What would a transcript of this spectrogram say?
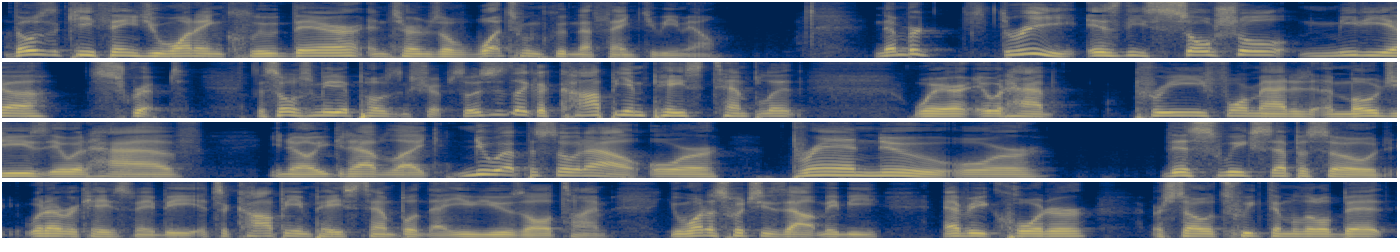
those are the key things you want to include there in terms of what to include in that thank you email. Number three is the social media script, the social media posting script. So this is like a copy and paste template where it would have pre-formatted emojis. It would have, you know, you could have like new episode out or brand new or this week's episode, whatever case may be. It's a copy and paste template that you use all the time. You want to switch these out maybe every quarter or so, tweak them a little bit.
